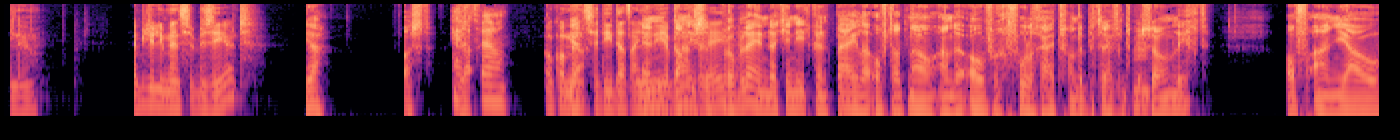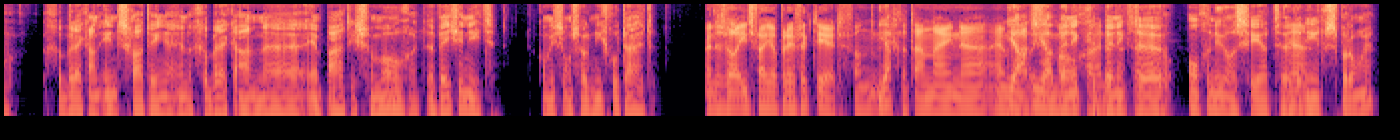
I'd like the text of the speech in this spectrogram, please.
Ja. Hebben jullie mensen bezeerd? Vast. Echt wel. Ook wel Ja. mensen die dat aan jullie En hebben dan is het weten? probleem dat je niet kunt peilen of dat nou aan de overgevoeligheid van de betreffende Hm. persoon ligt. Of aan jouw gebrek aan inschatting en gebrek aan eh, empathisch vermogen. Dat weet je niet. Daar kom je soms ook niet goed uit. Maar dat is wel iets waar je op reflecteert. Van, Ja. Ligt het aan mijn eh Ja, ja ben ik, ben ik eh, te ongenuanceerd eh, Ja. erin gesprongen.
